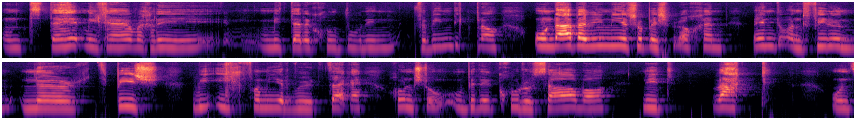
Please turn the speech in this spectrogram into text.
und der hat mich auch ein mit dieser Kultur in Verbindung gebracht. Und eben, wie wir schon besprochen haben, wenn du ein Film-Nerd bist, wie ich von mir würde sagen, kommst du über den Kurosawa nicht weg. Und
